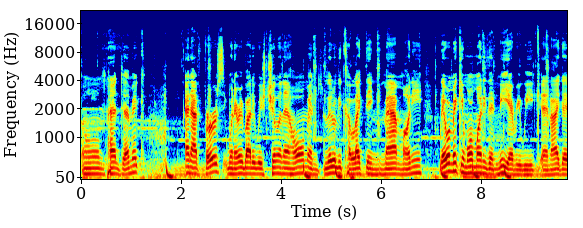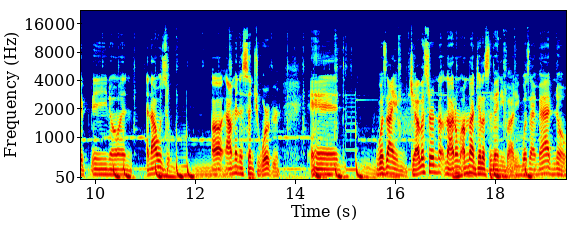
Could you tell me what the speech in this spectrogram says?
um, pandemic. And at first, when everybody was chilling at home and literally collecting mad money, they were making more money than me every week. And I get, you know, and and I was, uh, I'm an essential worker. And was I jealous or no? No, I don't. I'm not jealous of anybody. Was I mad? No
